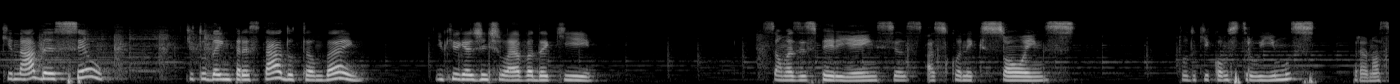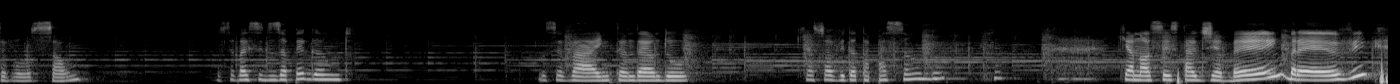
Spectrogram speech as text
que nada é seu, que tudo é emprestado também. E o que a gente leva daqui são as experiências, as conexões, tudo que construímos para nossa evolução. Você vai se desapegando. Você vai entendendo que a sua vida está passando, que a nossa estadia é bem breve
